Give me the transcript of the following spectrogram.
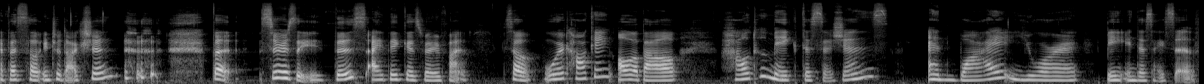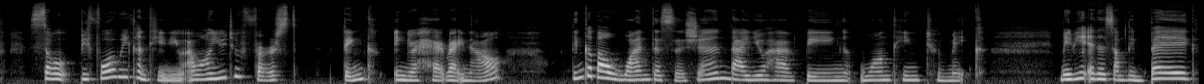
episode introduction. but seriously, this I think is very fun. So, we're talking all about how to make decisions and why you're being indecisive. So, before we continue, I want you to first think in your head right now. Think about one decision that you have been wanting to make. Maybe it is something big,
